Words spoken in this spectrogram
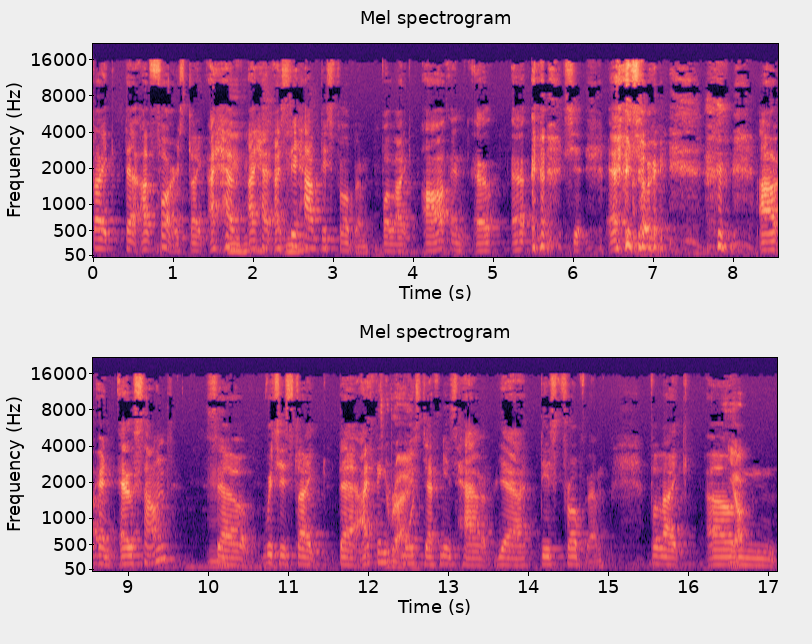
Like the at first, like I have, Mm-hmm. I have, I still have this problem, but like R and L, L shit, uh, sorry, R and L sound. So, which is like the I think. Right. most Japanese have, yeah, this problem. But like, um,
